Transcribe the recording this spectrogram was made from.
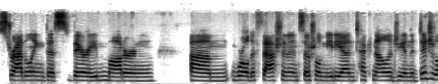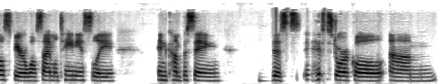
straddling this very modern um, world of fashion and social media and technology and the digital sphere while simultaneously encompassing this historical um,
